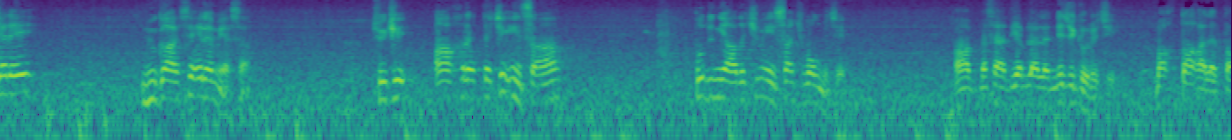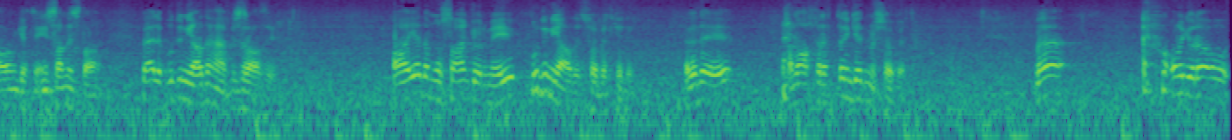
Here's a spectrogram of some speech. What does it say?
gərək müqayisə eləməyəsən. Çünki ahirətdəki insan bu dünyada kimi insan kimi olmayacaq. Ha, məsələn, deyə bilərlər, necə görəcək? Bax, dağ hələ davam gətirir, insan necə davam? Bəli, bu dünyada hə, biz razıyıq. Ayə də Musanı görməyi bu dünyada söhbət gedir. Elə deyil, amma ahirətdən gedmir söhbət. Və ona görə o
